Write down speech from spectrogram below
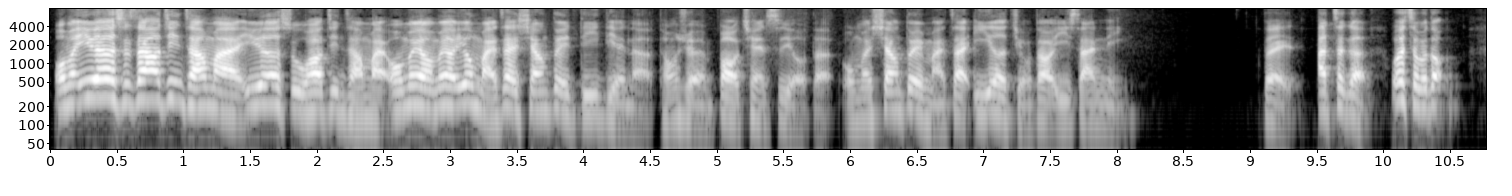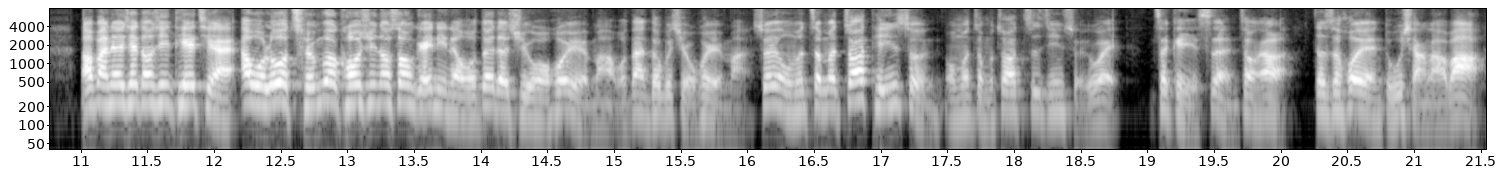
我们一月二十三号进场买，一月二十五号进场买，我们有没有又买在相对低点了？同学，抱歉是有的，我们相对买在一二九到一三零。对啊，这个为什么都老板那些东西贴起来啊？我如果全部的扣讯都送给你了，我对得起我会员吗？我当然对不起我会员嘛。所以我们怎么抓停损？我们怎么抓资金水位？这个也是很重要的，这是会员独享了，好不好？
